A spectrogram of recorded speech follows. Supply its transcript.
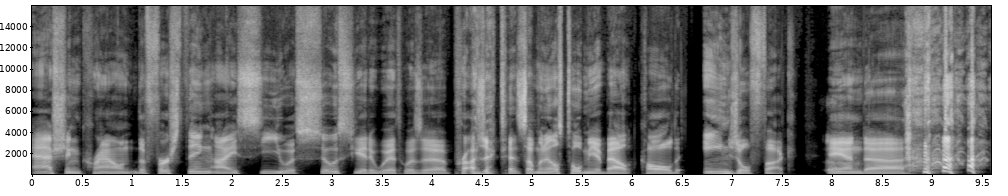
ashen crown the first thing i see you associated with was a project that someone else told me about called angel fuck Ugh. and uh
